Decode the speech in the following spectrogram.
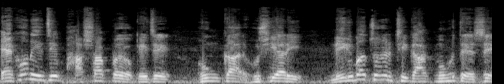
এখন এই যে ভাষা প্রয়োগ, এই যে হুঙ্কার, হুঁশিয়ারি নির্বাচনের ঠিক আগ মুহূর্তে এসে,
